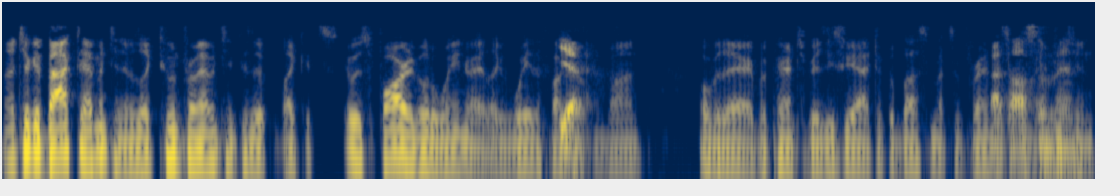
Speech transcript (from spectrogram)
And I took it back to Edmonton. It was like to and from Edmonton because it like it's it was far to go to Wainwright, like way the fuck Yeah. up and gone over there. My parents are busy, so yeah, I took the bus and met some friends. That's awesome, man.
